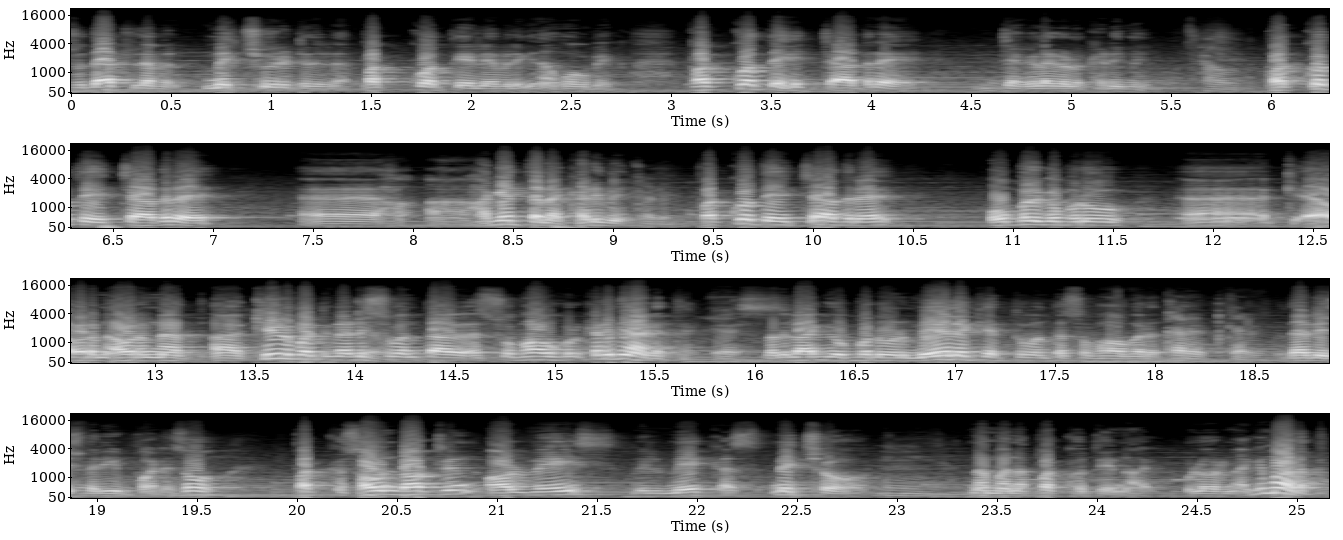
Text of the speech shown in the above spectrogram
to that level maturity ಪಕ್ವತೆ ಲೆವೆಲ್ಗೆ ನಾವು ಹೋಗಬೇಕು. ಪಕ್ವತೆ ಹೆಚ್ಚಾದರೆ ಜಗಳಗಳು ಕಡಿಮೆ. ಹೌದು. ಪಕ್ವತೆ ಹೆಚ್ಚಾದರೆ ಹಗೆತನ ಕಡಿಮೆ. ಪಕ್ವತೆ ಹೆಚ್ಚಾದರೆ ಒಬ್ರಿಗೊಬ್ಬರು ಅವರನ್ನ ಅವರನ್ನ ಕೀಳು ಕೀಳುಮಟ್ಟಿ ನಡೆಸುವಂತ ಸ್ವಭಾವ ಕಡಿಮೆ ಆಗುತ್ತೆ. ಬದಲಾಗಿ ಒಬ್ಬರನ್ನು ಮೇಲೆ ಕೆತ್ತುವಂತ ಸ್ವಭಾವ ಬರುತ್ತೆ. Correct correct that is very important so ಪಕ್ sound doctrine always will make us mature ನಮ್ಮನ್ನ ಪಕ್ವತೆಯನ್ನಾಗಿ ಉಳ್ಳವರನ್ನಾಗಿ ಮಾಡುತ್ತೆ.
